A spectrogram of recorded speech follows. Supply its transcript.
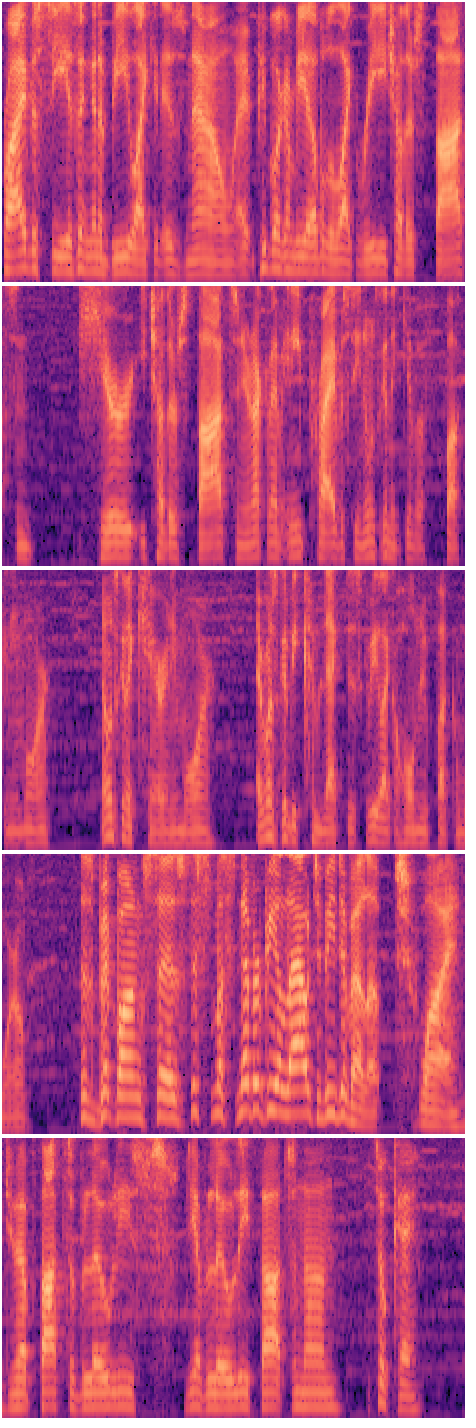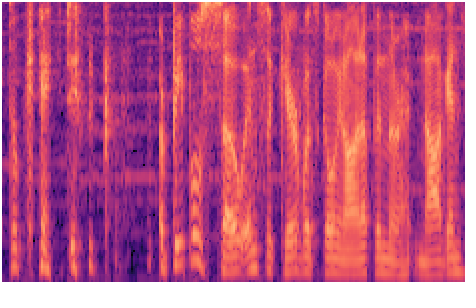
privacy isn't going to be like it is now. Eh, People are going to be able to like read each other's thoughts and hear each other's thoughts, and you're not going to have any privacy. No one's going to give a fuck anymore. No one's going to care anymore. Everyone's going to be connected. It's going to be like a whole new fucking world. This Bitbong says, This must never be allowed to be developed. Why? Do you have thoughts of lowlies? Do you have lowly thoughts, Anon? It's okay. It's okay, dude. Are people so insecure of what's going on up in their noggin?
